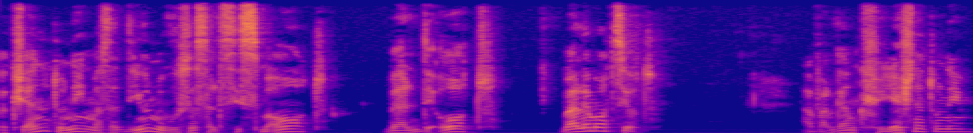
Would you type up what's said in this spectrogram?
וכשאין נתונים אז הדיון מבוסס על סיסמאות ועל דעות ועל אמוציות. אבל גם כשיש נתונים,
